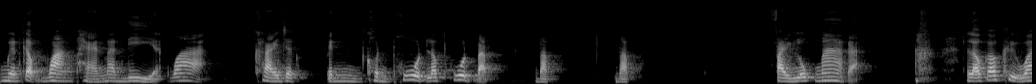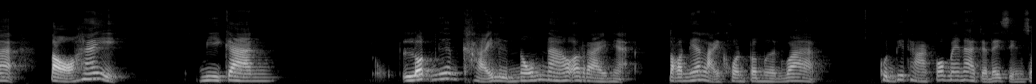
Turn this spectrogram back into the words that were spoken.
เหมือนกับวางแผนมาดีอะว่าใครจะเป็นคนพูดแล้วพูดแบบแบบแบบไฟลุกมากอะแล้วก็คือว่าต่อให้มีการ ลดเงื่อนไขหรือโน้มน้าวอะไรเนี่ย ตอนนี้หลายคนประเมินว่า คุณพิธาก็ไม่น่าจะได้เสียงส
